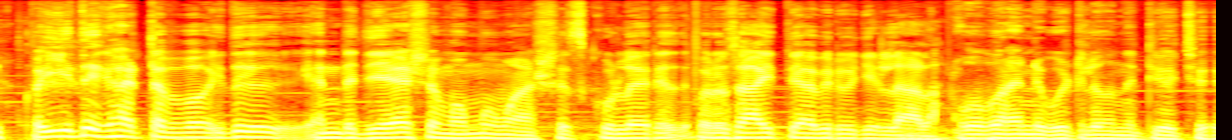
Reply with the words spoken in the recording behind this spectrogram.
അപ്പൊ ഇത് കേട്ടപ്പോ ഇത് എന്റെ ജ്യേഷ്ഠ മമ്മു മാഷ് സ്കൂളിൽ ഒരു സാഹിത്യ അഭിരുചിയുള്ള ആളാണ് ഓപ്പർ എന്റെ വീട്ടിൽ വന്നിട്ട് ചോദിച്ചു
